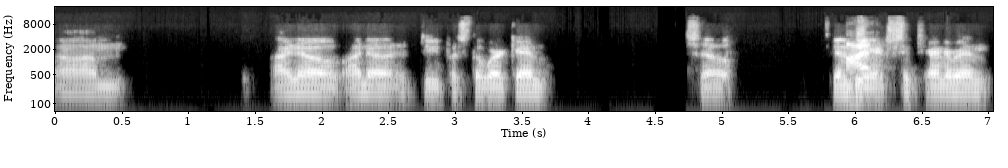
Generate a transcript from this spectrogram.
Um, I know I know dude puts the work in, so it's gonna be I- an interesting tournament.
